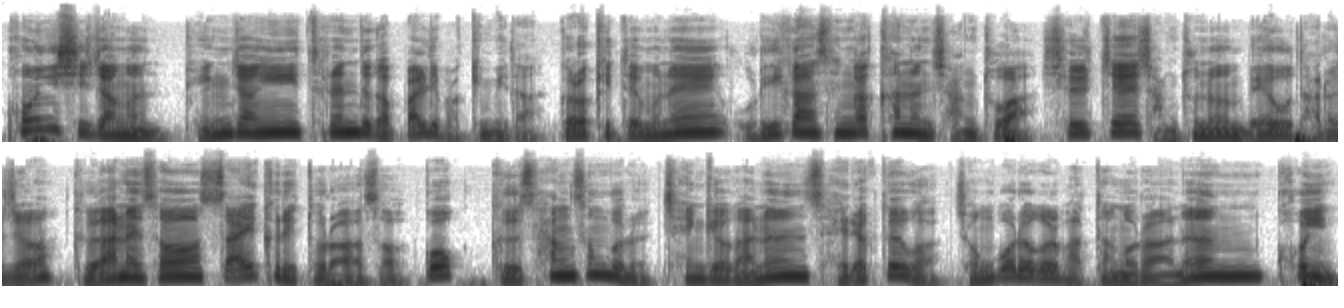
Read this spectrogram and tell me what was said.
코인 시장은 굉장히 트렌드가 빨리 바뀝니다. 그렇기 때문에 우리가 생각하는 장투와 실제 장투는 매우 다르죠. 그 안에서 사이클이 돌아와서 꼭 그 상승분을 챙겨가는 세력들과 정보력을 바탕으로 하는 코인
